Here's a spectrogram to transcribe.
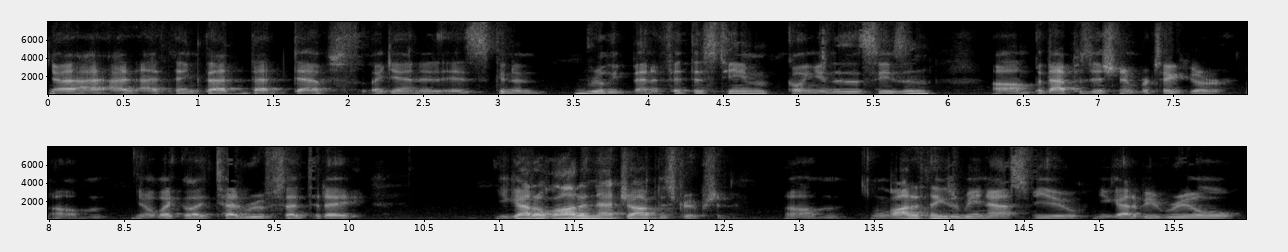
yeah, I, I think that that depth again is going to really benefit this team going into the season. Um, but that position in particular, um, you know, like like Ted Roof said today, you got a lot in that job description. Um, a lot of things are being asked of you. You got to be real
